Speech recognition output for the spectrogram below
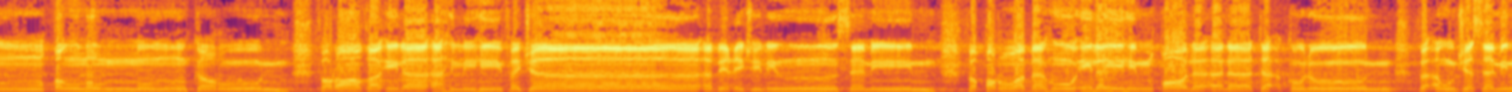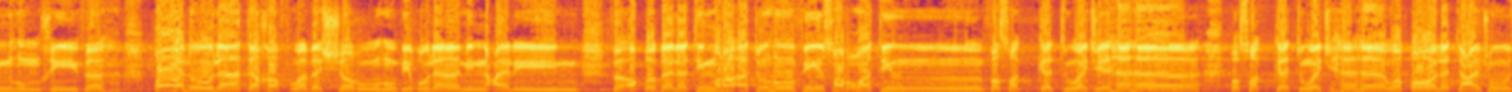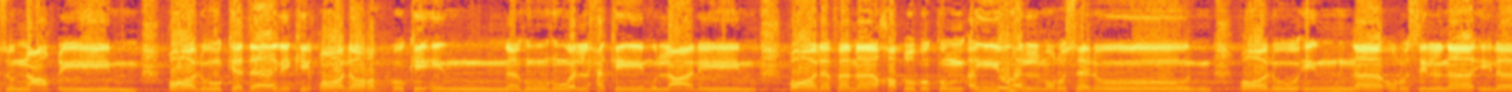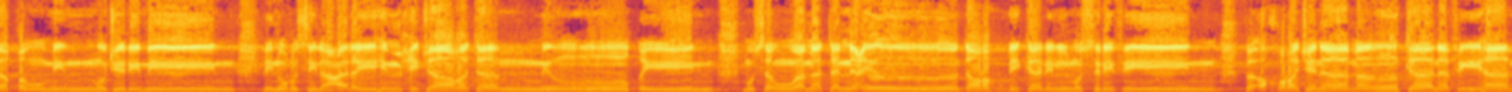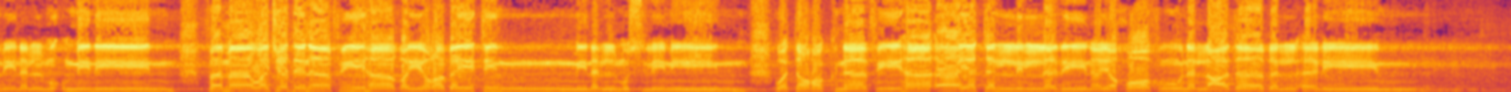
قوم منكرون. فراغ إلى أهله فجاء بعجل سمين فقربه إليهم قال ألا تأكلون فأوجس منهم خيفة قالوا لا تخف وبشروه بغلام عليم فأقبلت امرأته في صرة فصكت وجهها فصكت وجهها وقالت عجوز عقيم قالوا كذلك قال ربك إنه هو الحكيم العليم. قال فما خطبكم أيها المرسلون؟ قالوا إنا أرسلنا إلى قوم مجرمين لنرسل عليهم حجارة من طين مسومة عند ربك للمسرفين. فأخرجنا من كان فيها من المؤمنين. فما وجدنا فيها غير بيت من المسلمين وتركنا فيها آية للذين يخافون العذاب الأليم.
